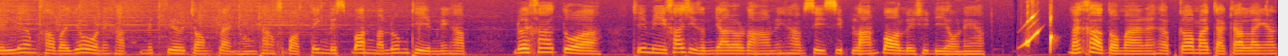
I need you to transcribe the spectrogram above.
วิลเลียมคาร์บาโยนะครับมิดฟิลด์จอมแกร่งของทางสปอร์ติ้งลิสบอนมาร่วมทีมนะครับด้วยค่าตัว ที่มีค่าฉีดสัญญาราวๆนะครับ 40 ล้านปอนด์เลยทีเดียวนะครับและข่าวต่อมานะครับ ก็มาจากการรายงาน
